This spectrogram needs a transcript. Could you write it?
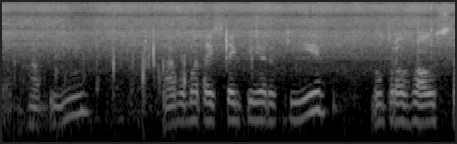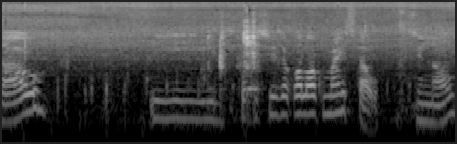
Ó, rabinho. Tá? Vou botar esse tempero aqui. Vou provar o sal. E se preciso eu coloco mais sal. Senão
